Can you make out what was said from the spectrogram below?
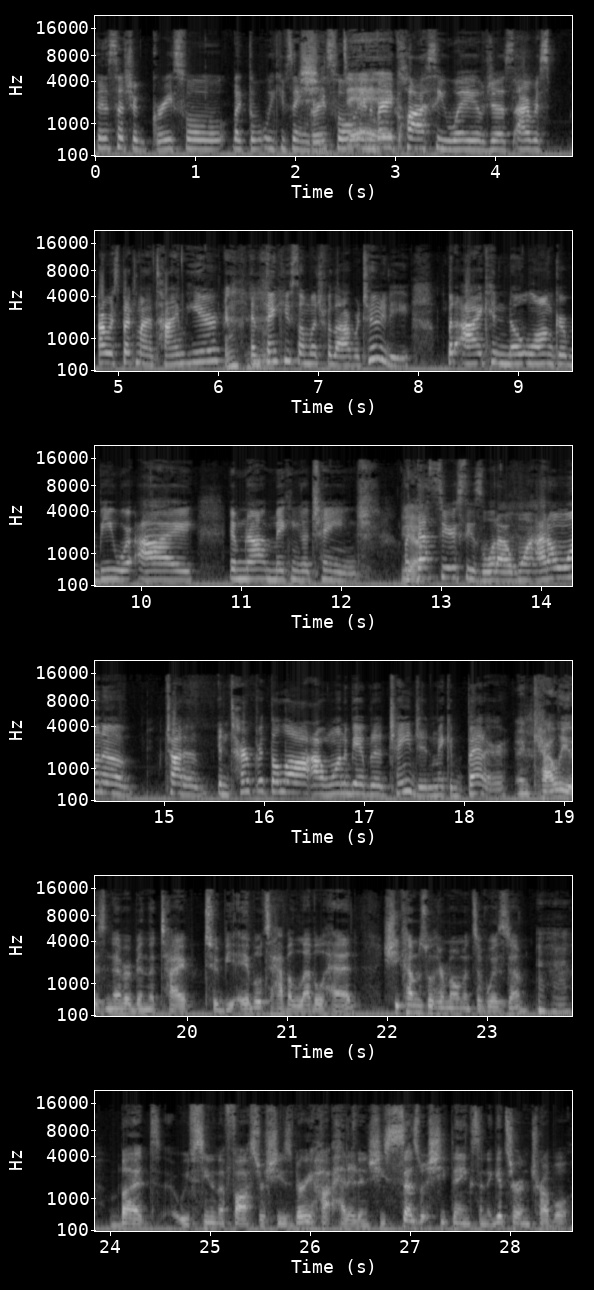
in, in such a graceful, like the we keep saying, graceful, in a very classy way of just I res- I respect my time here, Mm-hmm. and thank you so much for the opportunity. But I can no longer be where I am not making a change. Like Yeah. that seriously is what I want. I don't want to try to interpret the law. I want to be able to change it and make it better. And Callie has never been the type to be able to have a level head. She comes with her moments of wisdom, mm-hmm. but we've seen in the Foster, she's very hot headed and she says what she thinks and it gets her in trouble.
